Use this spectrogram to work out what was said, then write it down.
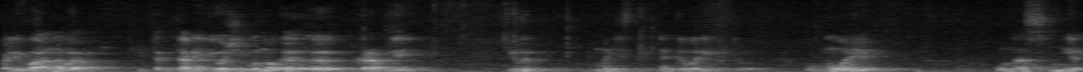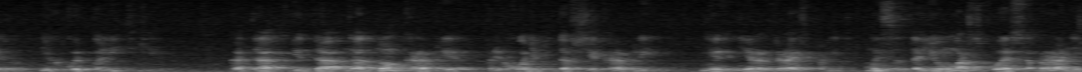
Поливанова и так далее, и очень много э, кораблей. И вы, мы действительно говорим, что в море у нас нет никакой политики, когда беда на одном корабле, приходят туда все корабли, не, не разбираясь в политике. Мы создаем морское собрание.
